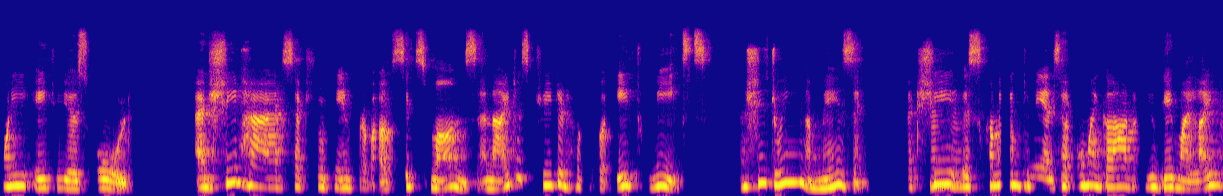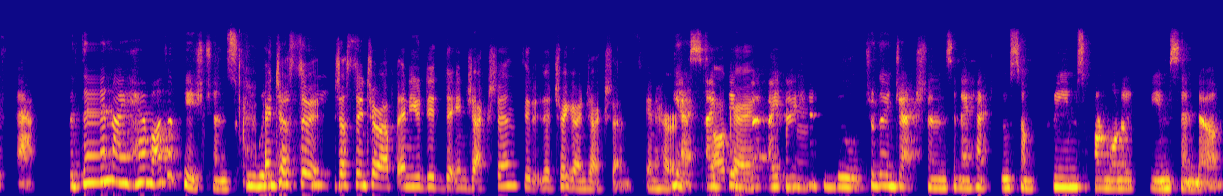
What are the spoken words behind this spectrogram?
28 years old and she had sexual pain for about six months. And I just treated her for eight weeks. And she's doing amazing. Like she mm-hmm. is coming to me and say, Oh my God, you gave my life back. But then I have other patients who and just to me, just to interrupt, and you did the injections, the, trigger injections in her. Yes, I okay. Did, I, I, mm-hmm. had to do trigger injections, and I had to do some creams, hormonal creams, and uh,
